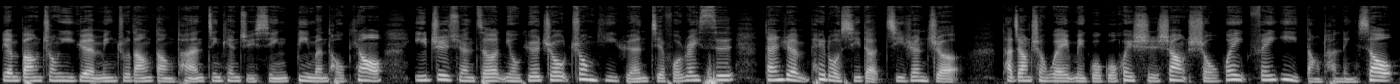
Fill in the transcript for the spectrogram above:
联邦众议院民主党党团今天举行闭门投票，一致选择纽约州众议员杰佛瑞斯担任佩洛西的继任者。他将成为美国国会史上首位非裔党团领袖。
